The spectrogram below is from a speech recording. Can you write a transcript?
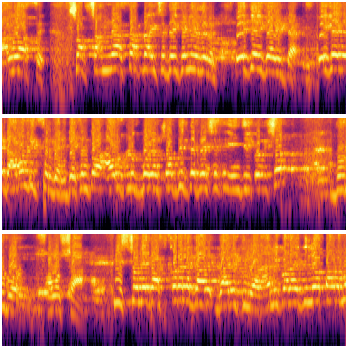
ভালো আছে। সব সামনে আছে আপনার এসে দেখে নিয়ে যাবেন। এই যে এই গাড়িটা এই গাড়িটা ডাবল ডিক্সের গাড়ি। দেখেন তো আউটলুক বলেন সব দিক থেকে এসেছে ইঞ্জিন কন্ডিশন দুর্বল। সমস্যা। পিস্টনে কাজ করালে গাড়ি ক্লিয়ার আমি করাই দিলেও পারব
